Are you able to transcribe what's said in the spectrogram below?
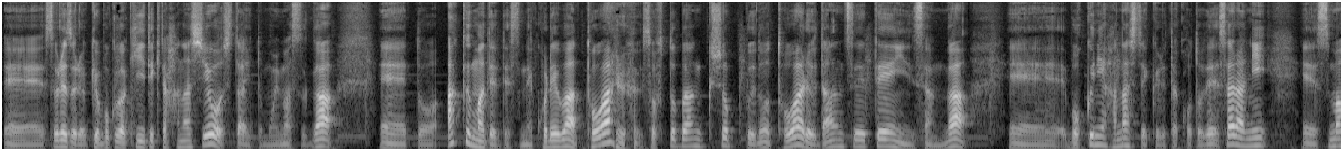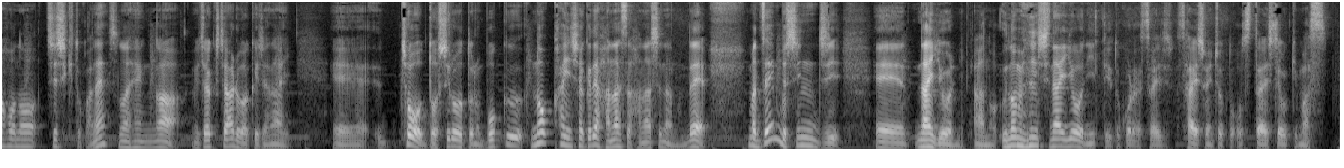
えー、それぞれ今日僕が聞いてきた話をしたいと思いますが、えーと、あくまでですねこれはとあるソフトバンクショップのとある男性店員さんが、えー、僕に話してくれたことでさらに、えー、スマホの知識とかねその辺がめちゃくちゃあるわけじゃない。えー、超ど素人の僕の解釈で話す話なので、まあ、全部信じ、えー、ないようにあの鵜呑みにしないようにっていうところで最初にちょっとお伝えしておきます。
